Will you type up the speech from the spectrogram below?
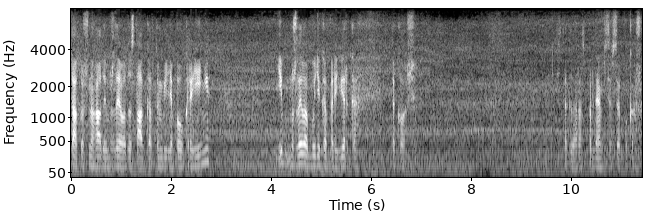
Також нагадую, можлива доставка автомобіля по Україні і можлива будь-яка перевірка також. Так, зараз пройдемося, все покажу.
